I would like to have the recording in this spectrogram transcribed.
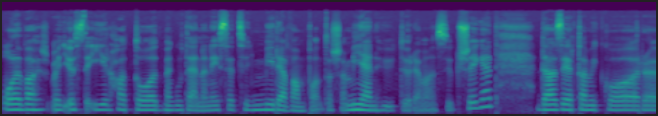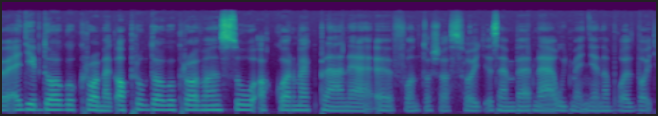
olvas, vagy összeírhatod, meg utána nézhetsz, hogy mire van pontosan, milyen hűtőre van szükséged, de azért, amikor egyéb dolgokról, meg apró dolgokról van szó, akkor meg pláne fontos az, hogy az ember ne úgy menjen a boltba, hogy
